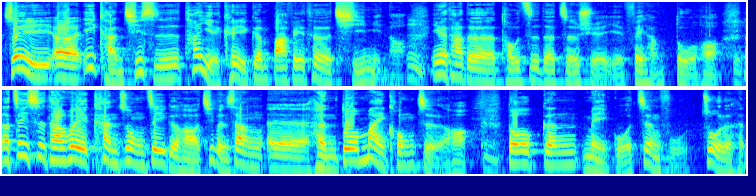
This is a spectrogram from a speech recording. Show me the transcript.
所以呃，伊坎其实他也可以跟巴菲特齐名哦，嗯，因为他的投资的哲学也非常多哈。那这次他会看中这个哈，基本上呃很多卖空者哈，都跟美国政府做了很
